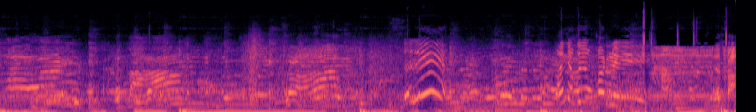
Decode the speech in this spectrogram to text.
Yata.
